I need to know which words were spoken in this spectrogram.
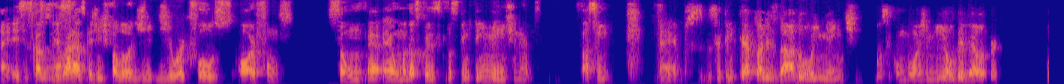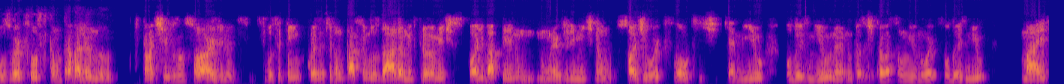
É, esses casos, esses casos que a gente falou de, de workflows órfãos são é, é, uma das coisas que você tem que ter em mente, né? Assim, é, você tem que ter atualizado ou em mente, você como bom admin ou developer, os workflows que estão trabalhando, que estão ativos no sua org, né? Se você tem coisa que não está sendo usada, muito provavelmente isso pode bater num, num, erro de limite não só de workflow, que, que é mil ou dois mil, né? No processo de aprovação mil, no workflow dois mil, mas,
